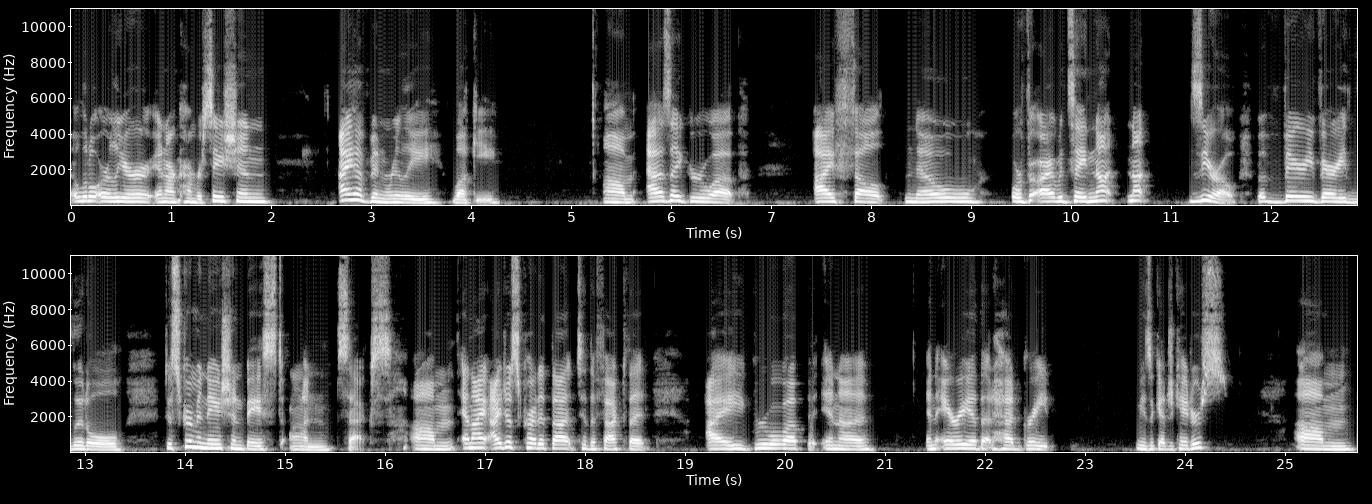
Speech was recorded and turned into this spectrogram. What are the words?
a little earlier in our conversation, I have been really lucky. Um, as I grew up, I felt no, or I would say not not zero, but very very little discrimination based on sex. Um, and I, I just credit that to the fact that I grew up in a an area that had great music educators. Um,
